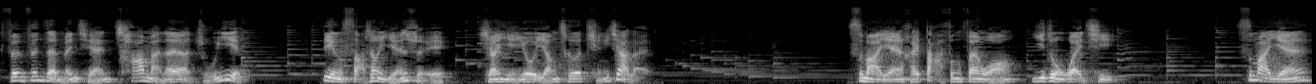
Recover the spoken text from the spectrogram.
纷纷在门前插满了竹叶，并撒上盐水，想引诱洋车停下来。司马炎还大封藩王，依重外戚。司马炎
